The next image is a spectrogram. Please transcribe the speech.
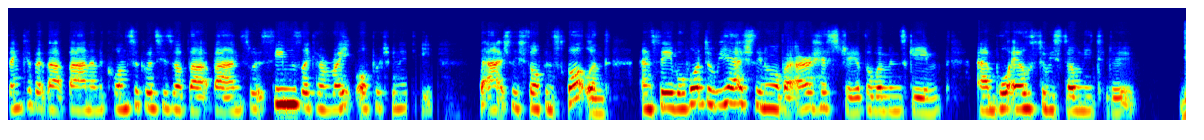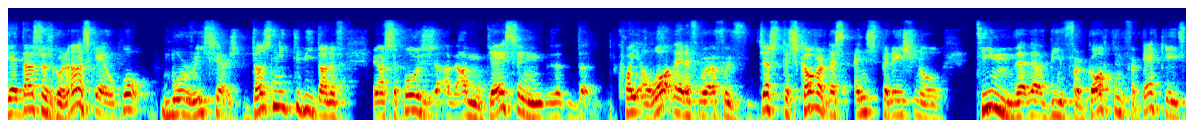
think about that ban and the consequences of that ban. So it seems like a ripe opportunity to actually stop in Scotland and say, well, what do we actually know about our history of the women's game? And what else do we still need to do? Yeah, that's what I was going to ask. You. What more research does need to be done? If you know, I suppose I'm guessing that, that quite a lot. Then, if, we we've just discovered this inspirational team that, that have been forgotten for decades,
